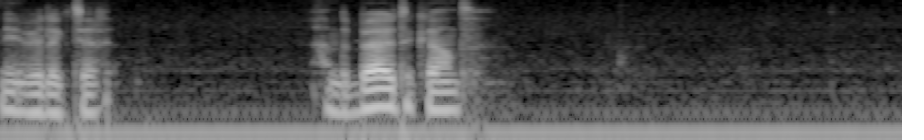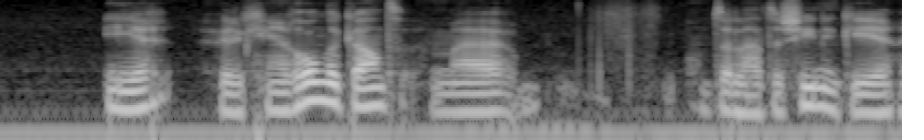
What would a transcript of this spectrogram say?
nu wil ik er aan de buitenkant hier wil ik geen ronde kant, maar om te laten zien een keer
